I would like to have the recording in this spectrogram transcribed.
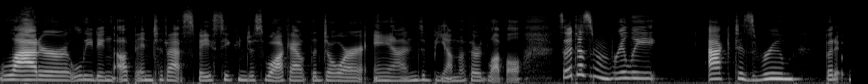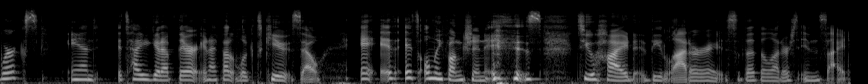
ladder leading up into that space so you can just walk out the door and be on the third level. So it doesn't really act as room but it works and it's how you get up there and i thought it looked cute so it, it, its only function is to hide the ladder so that the ladder's inside.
